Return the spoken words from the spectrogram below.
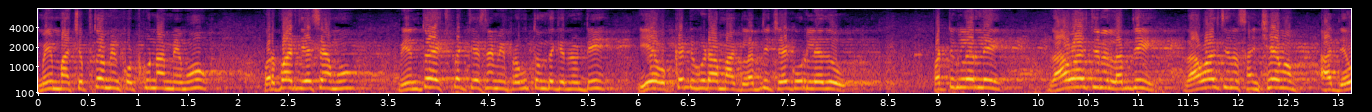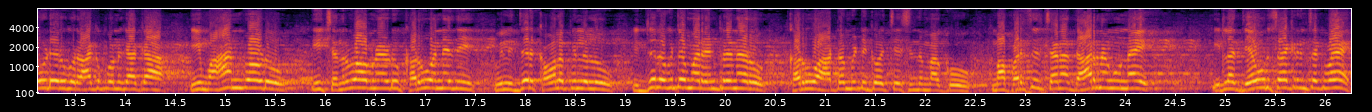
మేము మా చెప్తో మేము కొట్టుకున్నాం మేము. పొరపాటు చేశాము. మేము ఎంతో ఎక్స్పెక్ట్ చేసినాం మీ ప్రభుత్వం దగ్గర నుండి. ఏ ఒక్కటి కూడా మాకు లబ్ధి చేకూరలేదు. పర్టికులర్లీ రావాల్సిన లబ్ధి రావాల్సిన సంక్షేమం ఆ దేవుడెరుగు రాకపోను కాక ఈ మహానుభావుడు ఈ చంద్రబాబు నాయుడు కరువు అనేది వీళ్ళిద్దరు కవల పిల్లలు. ఇద్దరు ఒకటే మరి ఎంటర్ అయినారు. కరువు ఆటోమేటిక్గా వచ్చేసింది మాకు. మా పరిస్థితులు చాలా దారుణంగా ఉన్నాయి. ఇట్లా దేవుడు సహకరించకపోయి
